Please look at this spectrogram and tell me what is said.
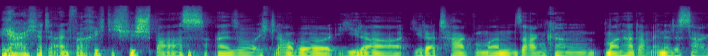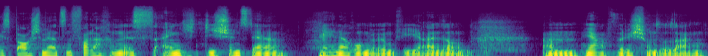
Ja, ich hatte einfach richtig viel Spaß. Also ich glaube, jeder, jeder Tag, wo man sagen kann, man hat am Ende des Tages Bauchschmerzen vor Lachen, ist eigentlich die schönste Erinnerung irgendwie. Also ähm, ja, würde ich schon so sagen.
